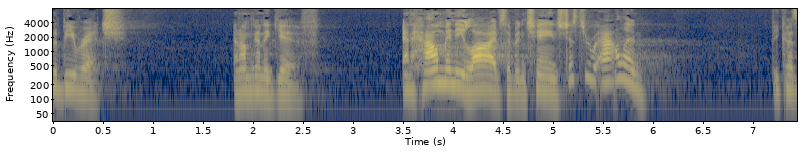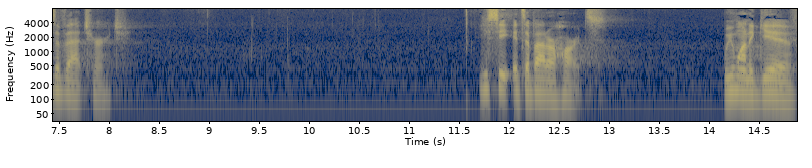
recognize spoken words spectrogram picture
to be rich and I'm going to give. And how many lives have been changed just through Alan because of that church? You see, it's about our hearts. We want to give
